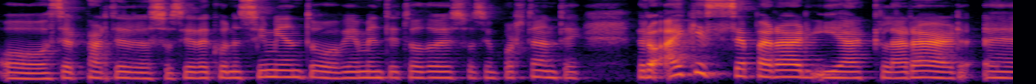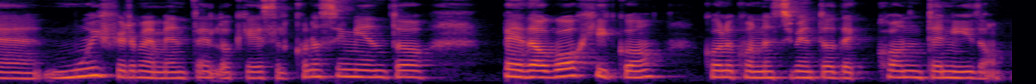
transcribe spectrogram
o ser parte de la sociedad de conocimiento. Obviamente, todo eso es importante. Pero hay que separar y aclarar eh, muy firmemente lo que es el conocimiento pedagógico con el conocimiento de contenido.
